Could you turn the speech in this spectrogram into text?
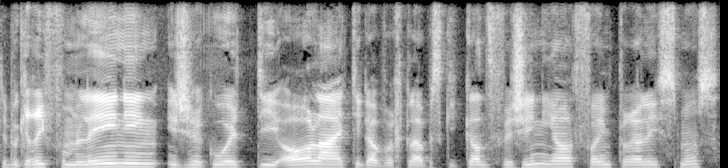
der Begriff vom Lenin ist eine gute Anleitung, aber ich glaube, es gibt ganz verschiedene Arten von Imperialismus.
